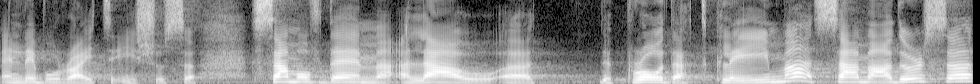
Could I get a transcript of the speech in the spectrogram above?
and labor rights issues. Some of them allow uh, the product claim. Some others, uh,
